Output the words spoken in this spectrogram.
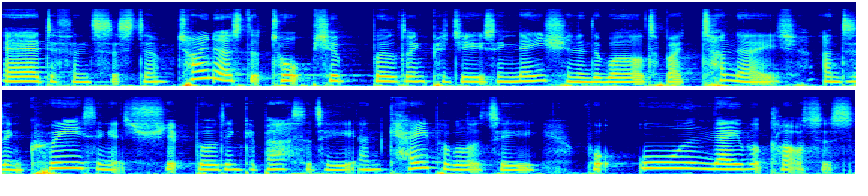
air defense system. China is the top shipbuilding producing nation in the world by tonnage and is increasing its shipbuilding capacity and capability for all naval classes.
